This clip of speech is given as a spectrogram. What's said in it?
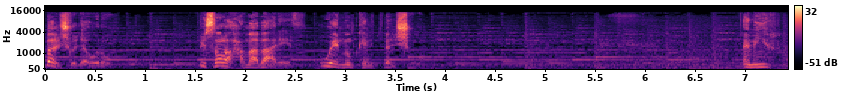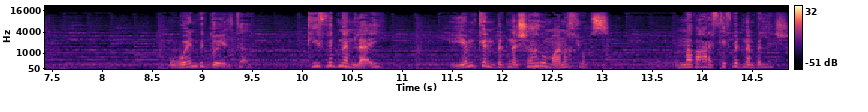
بلشوا دوروا. بصراحة ما بعرف وين ممكن تبلشوا. أمير وين بده يلتقى؟ كيف بدنا نلاقيه؟ يمكن بدنا شهر وما نخلص. ما بعرف كيف بدنا نبلش.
